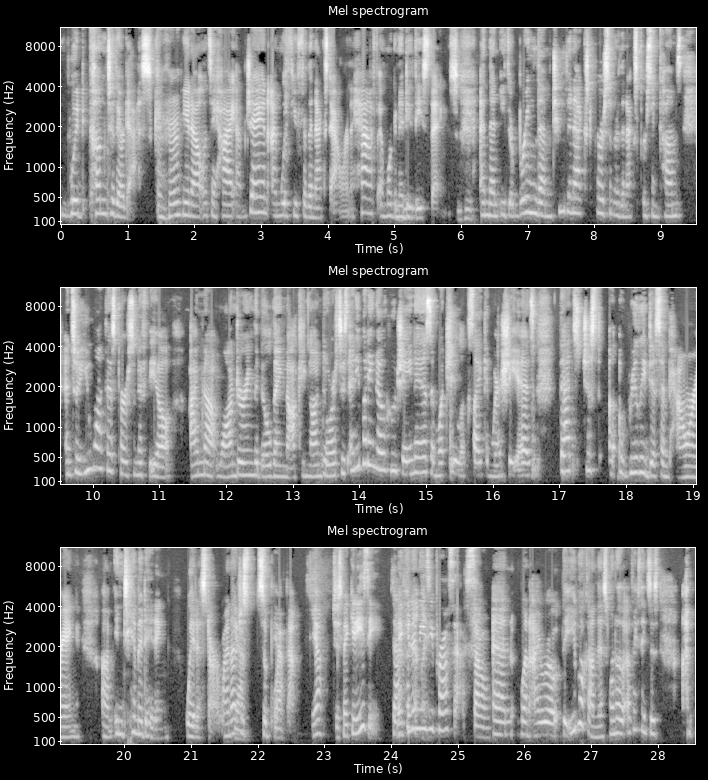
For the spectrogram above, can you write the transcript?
would come to their desk Mhm. you know, and say, Hi, I'm Jane. I'm with you for the next hour and a half, and we're going to do these things. Mhm. And then either bring them to the next person or the next person comes. And so you want this person to feel, I'm not wandering the building, knocking on doors. Does anybody know who Jane is and what she looks like and where she is? That's just a, a really disempowering, um, intimidating way to start. Why not Yeah. just support them? Yeah. Just make it easy. Make it an easy process. So, And when I wrote the ebook on this, one of the other things is um,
